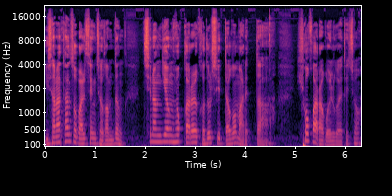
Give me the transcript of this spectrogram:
이산화탄소 발생 저감 등 친환경 효과를 거둘 수 있다고 말했다. 효과라고 읽어야 되죠.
